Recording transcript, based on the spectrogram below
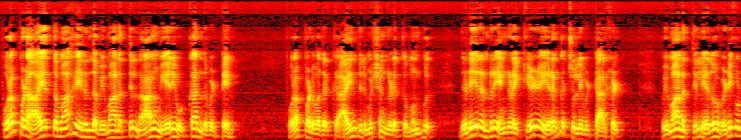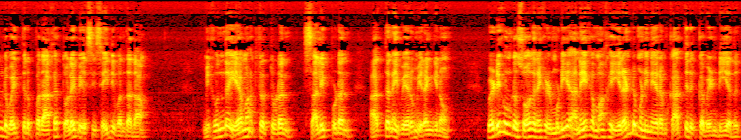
புறப்பட ஆயத்தமாக இருந்த விமானத்தில் நானும் ஏறி உட்கார்ந்து விட்டேன். புறப்படுவதற்கு ஐந்து நிமிஷங்களுக்கு முன்பு திடீரென்று எங்களை கீழே இறங்கச் சொல்லிவிட்டார்கள். விமானத்தில் ஏதோ வெடிகுண்டு வைத்திருப்பதாக தொலைபேசி செய்தி வந்ததாம். மிகுந்த ஏமாற்றத்துடன் சலிப்புடன் அத்தனை பேரும் இறங்கினோம். வெடிகுண்டு சோதனைகள் முடிய அநேகமாக இரண்டு மணி நேரம் காத்திருக்க வேண்டியது.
